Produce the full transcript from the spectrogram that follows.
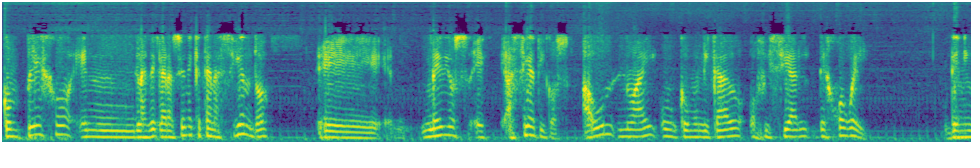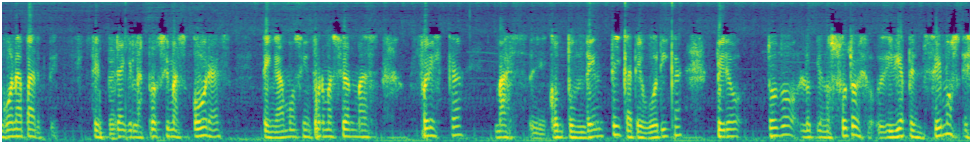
complejo en las declaraciones que están haciendo eh, medios eh, asiáticos. Aún no hay un comunicado oficial de Huawei, de ninguna parte. Se espera que en las próximas horas tengamos información más fresca, más eh, contundente, categórica, pero todo lo que nosotros hoy día pensemos es,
